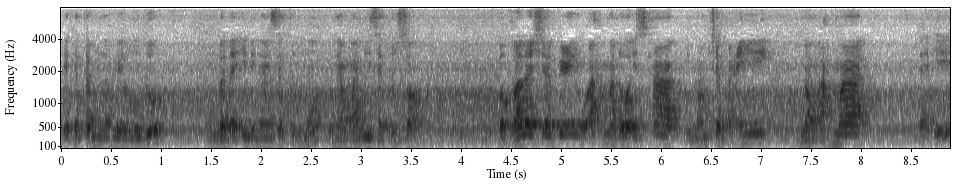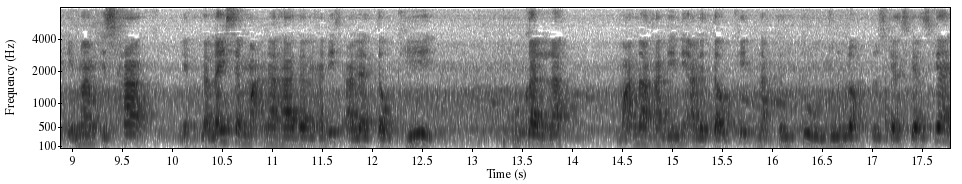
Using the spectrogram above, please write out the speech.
dia kata mengambil wudu' membadai dengan satu mud dengan mandi satu sa'. Qala Syafi'i wa Ahmad wa Ishaq, Imam Syafi'i, Imam Ahmad, Imam Ishaq dia kata laisa makna hadzal hadis ala taukid. Bukanlah makna hadis ni ala taukid nak tentu jumlah tu sekian-sekian sekian.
